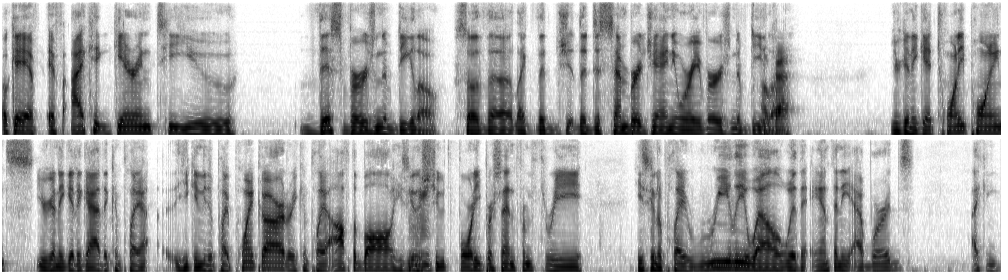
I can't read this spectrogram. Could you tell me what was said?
Okay, if if I could guarantee you this version of D'Lo, so the like the the December January version of D'Lo, Okay. you're going to get 20 points. You're going to get a guy that can play. He can either play point guard or he can play off the ball. He's going to mm-hmm. shoot 40 percent from three. He's going to play really well with Anthony Edwards. I can.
